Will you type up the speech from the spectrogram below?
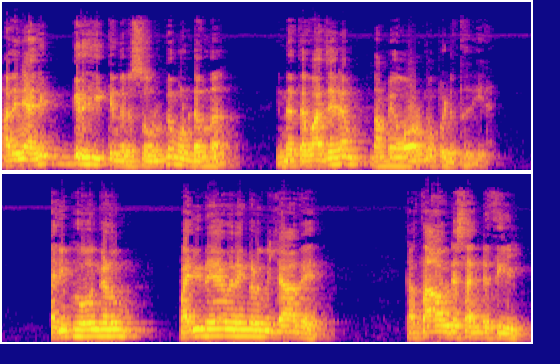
അതിനെ അനുഗ്രഹിക്കുന്ന ഒരു സ്വർഗമുണ്ടെന്ന് ഇന്നത്തെ വചനം നമ്മെ ഓർമ്മപ്പെടുത്തുകയാണ്. പരിഭവങ്ങളും പരിദേവനങ്ങളും ഇല്ലാതെ കർത്താവിന്റെ സന്നദ്ധിയിൽ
